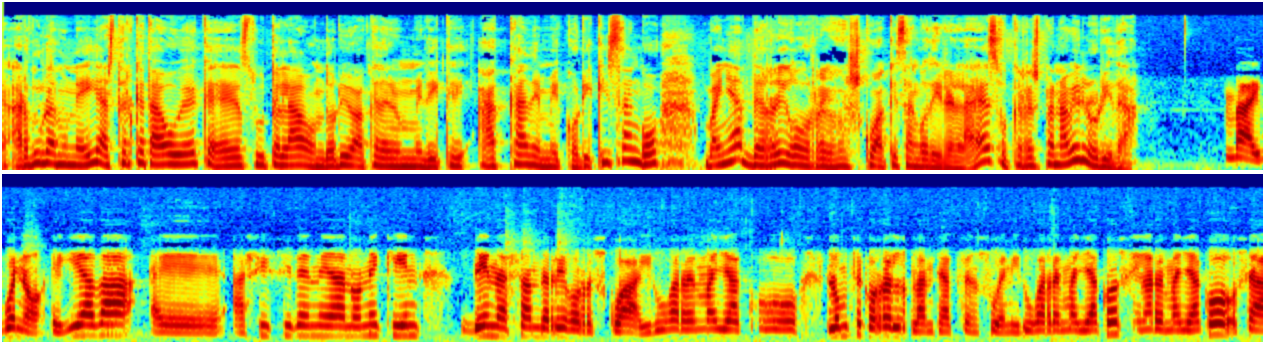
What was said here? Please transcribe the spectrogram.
arduradunei azterketa hauek ez dutela ondorio akademikorik izango, baina derrigorrezkoak izango direla, ez? Okerrespan abil hori da. Bai, bueno, egia da, e, hasi zirenean honekin, dena esan derrigorrezkoa, irugarren mailako, lomtzeko horrela planteatzen zuen, irugarren mailako, zigarren mailako, osea,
